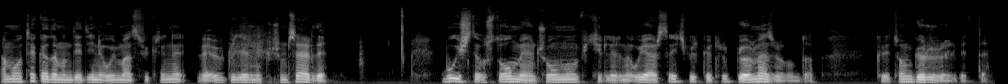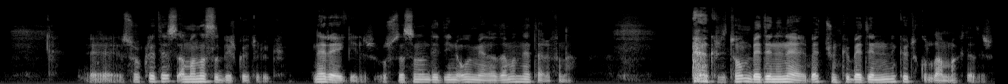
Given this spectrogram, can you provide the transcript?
Ama o tek adamın dediğine uymaz fikrini ve övgülerini küçümser de bu işte usta olmayan çoğunluğun fikirlerine uyarsa hiçbir kötülük görmez mi bundan? Kriton görür elbette. Ee, Sokrates ama nasıl bir kötülük? Nereye gelir? Ustasının dediğine uymayan adamın ne tarafına? Kriton bedenine elbet çünkü bedenini kötü kullanmaktadır.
